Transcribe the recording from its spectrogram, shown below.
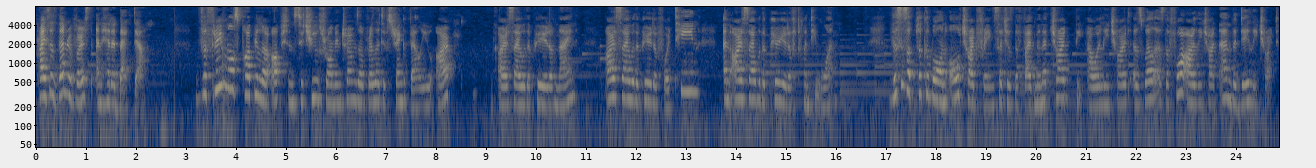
Prices then reversed and headed back down. The three most popular options to choose from in terms of relative strength value are RSI with a period of 9, RSI with a period of 14, and RSI with a period of 21. This is applicable on all chart frames such as the 5 minute chart, the hourly chart, as well as the 4 hourly chart and the daily chart.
